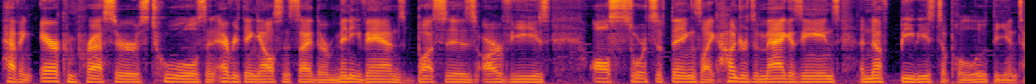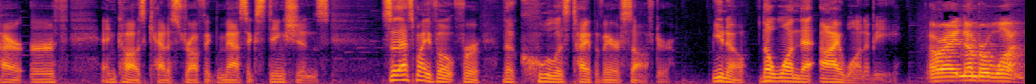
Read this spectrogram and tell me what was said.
having air compressors, tools, and everything else inside their minivans, buses, RVs, all sorts of things like hundreds of magazines, enough BBs to pollute the entire Earth and cause catastrophic mass extinctions. So that's my vote for the coolest type of airsofter. You know, the one that I want to be. All right, number one.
